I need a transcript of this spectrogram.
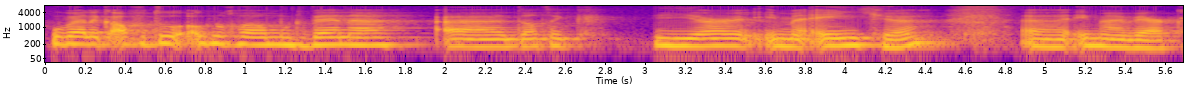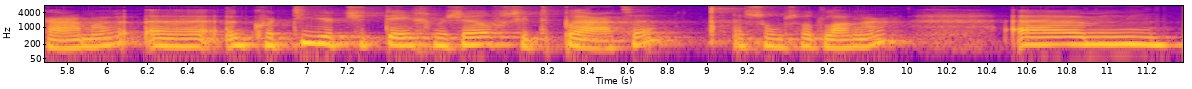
Hoewel ik af en toe ook nog wel moet wennen uh, dat ik hier in mijn eentje, uh, in mijn werkkamer, een kwartiertje tegen mezelf zit te praten. En soms wat langer. Um,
